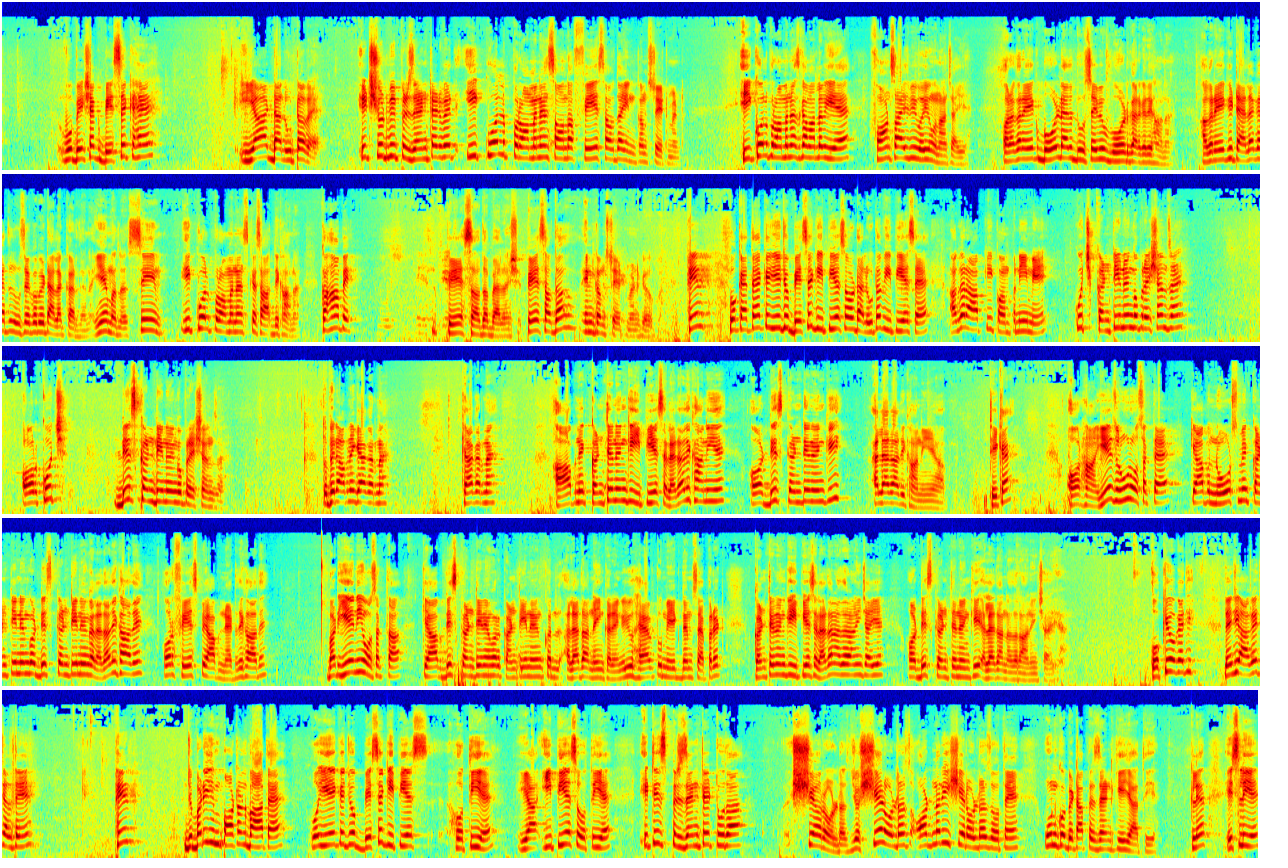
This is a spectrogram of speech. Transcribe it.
वो बेशक बेसिक है या डालूटव है. It should be presented with equal prominence on the face of the income statement equal prominence का मतलब ये है फॉन्ट साइज़ भी वही होना चाहिए. और अगर एक बोल्ड है तो दूसरे भी बोल्ड करके दिखाना है. अगर एक ही टैलक है तो दूसरे को भी टैलक कर देना ये मतलब सेम इक्वल प्रोमिनेंस के साथ दिखाना है. कहाँ पे? Face of the balance face of the income statement के ऊपर। फिर वो कहता है कि ये जो बेसिक ईपीएस और डालूटिव ईपीएस है, अगर आपकी कंपनी में कुछ कंटिन्यूइंग ऑपरेशंस हैं और कुछ डिसकंटिन्यूइंग ऑपरेशंस हैं तो फिर आपने क्या करना है? क्या करना है? आपने कंटिन्यूइंग की ईपीएस अलहदा दिखानी है और डिसकंटिन्यूइंग की अलहदा दिखानी है आप ठीक है? और हाँ ये ज़रूर हो सकता है कि आप नोट्स में कंटिन्यूइंग और डिसकंटिन्यूइंग अलहदा दिखा दें और फेस पे आप नेट दिखा दें। बट ये नहीं हो सकता कि आप डिसकंटिन्यूइंग और कंटिन्यूइंग को अलहदा नहीं करेंगे। You have to make them separate continuing की ईपीएस अलहदा नज़र आनी चाहिए और डिसकंटिन्यूइंग की अलहदा नज़र आनी चाहिए। ओके हो गया जी? लेकिन जी, आगे चलते हैं। फिर जो बड़ी इंपॉर्टेंट बात है, वो ये कि जो बेसिक ईपीएस होती है या ईपीएस होती है it is presented to the share holders जो share holders ordinary share holders होते हैं, उनको बेटा प्रेजेंट की जाती है। क्लियर इसलिए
